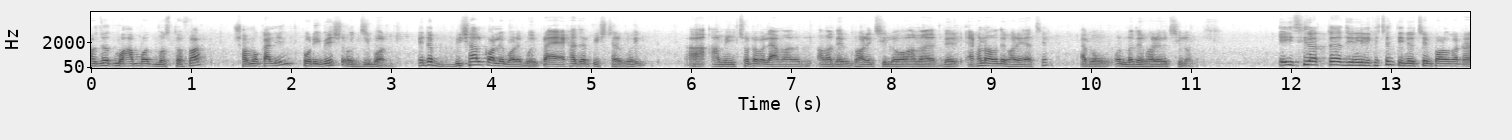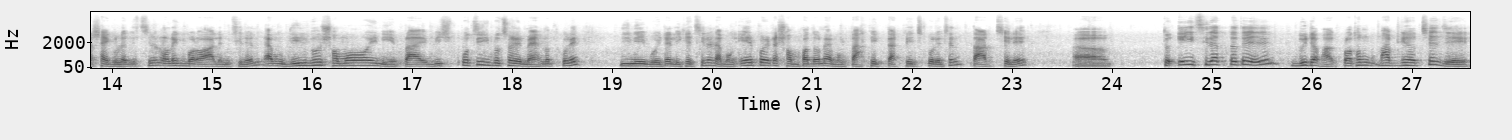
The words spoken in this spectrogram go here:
হজরত মোহাম্মদ মোস্তফা, সমকালীন পরিবেশ ও জীবন। এটা বিশাল কলে বড় বই, প্রায় এক হাজার পৃষ্ঠার বই। আমি ছোটবেলায় আমার, আমাদের ঘরে ছিল, আমাদের, এখনও আমাদের ঘরে আছে এবং অন্যদের ঘরেও ছিল। এই সিরাতটা যিনি লিখেছেন, তিনি হচ্ছেন পরকাটার সাইকুল হাদিস ছিলেন, অনেক বড় আলেম ছিলেন এবং দীর্ঘ সময় নিয়ে প্রায় বিশ, পঁচিশ বছরের মেহনত করে তিনি এই বইটা লিখেছিলেন এবং এরপর এটা সম্পাদনা এবং তাহকিক তাকরিজ করেছেন। তার ছেলে তো এই সিরাতটাতে দুইটা ভাগ। প্রথম ভাগটি হচ্ছে যে,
